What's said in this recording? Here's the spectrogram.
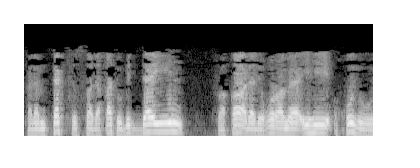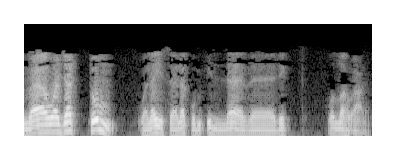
فلم تكف الصدقة بالدين فقال لغرمائه خذوا ما وجدتم وليس لكم إلا ذلك. والله أعلم.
